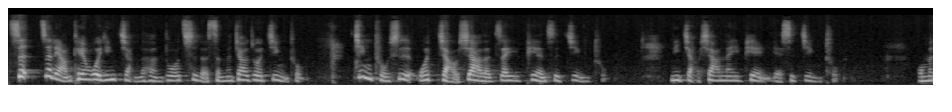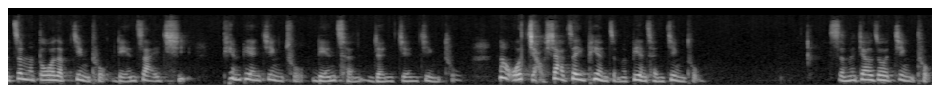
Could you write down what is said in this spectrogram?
这这两天我已经讲了很多次了，什么叫做净土？净土是我脚下的这一片是净土，你脚下那一片也是净土。我们这么多的净土连在一起，片片净土连成人间净土。那我脚下这一片怎么变成净土？什么叫做净土？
